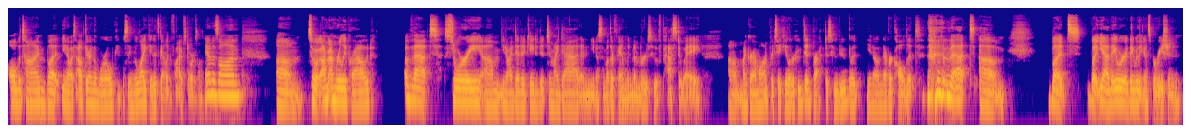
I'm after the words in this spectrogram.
all the time. But you know, it's out there in the world. People seem to like it. It's got like five stars on Amazon. Um, so I'm I'm really proud of that story. Um, you know, I dedicated it to my dad and you know some other family members who have passed away. Um, my grandma in particular, who did practice hoodoo, but you know never called it that. Um, but but yeah, they were they were the inspiration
